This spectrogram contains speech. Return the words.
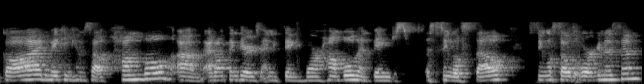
God making himself humble. Um, I don't think there's anything more humble than being just a single cell, single celled organism.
